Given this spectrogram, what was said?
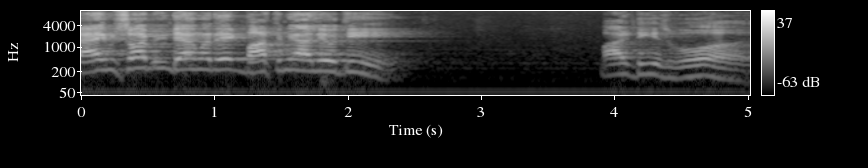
टाइम्स ऑफ इंडियामध्ये एक बातमी आली होती. पार्टी इज ओव्हर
